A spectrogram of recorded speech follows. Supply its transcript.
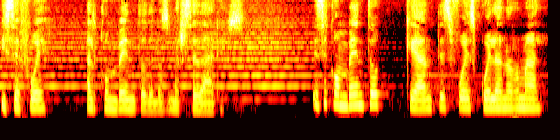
y se fue al convento de los mercedarios. Ese convento que antes fue escuela normal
